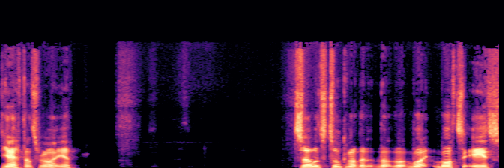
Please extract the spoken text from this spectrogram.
Yeah, that's right. Yeah. So I want to talk about the, the, what what is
